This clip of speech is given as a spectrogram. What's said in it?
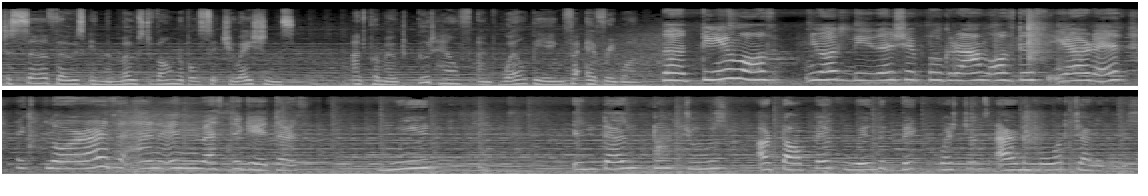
to serve those in the most vulnerable situations, and promote good health and well-being for everyone. The theme of your leadership program of this year is Explorers and Investigators. We intend to choose a topic with big questions and more challenges.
